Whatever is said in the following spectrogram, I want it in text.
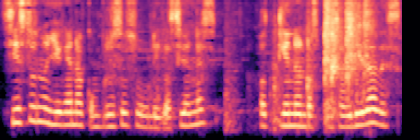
Si estos no llegan a cumplir sus obligaciones, obtienen responsabilidades.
